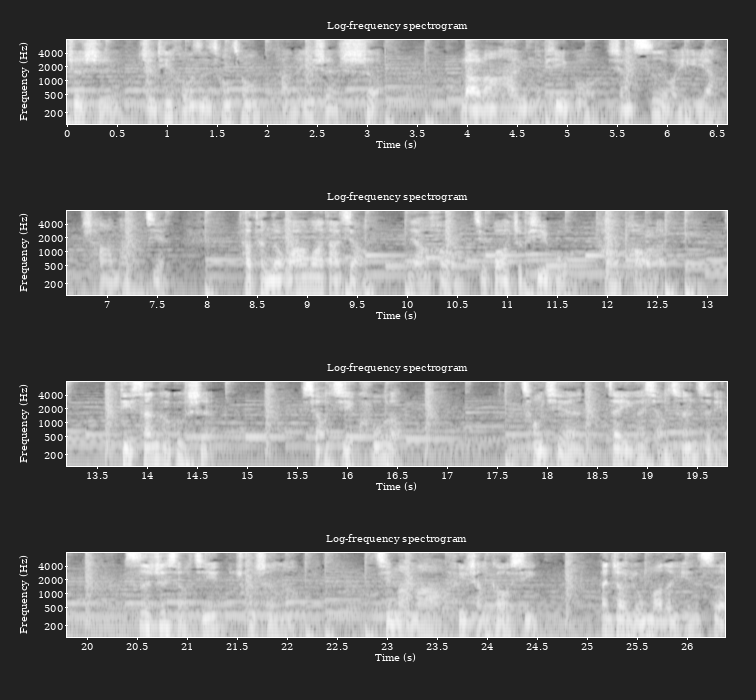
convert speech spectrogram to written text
这时，只听猴子匆匆喊了一声“射”，老狼阿勇的屁股像刺猬一样插满了箭，他疼得哇哇大叫。然后就抱着屁股逃跑了。第三个故事，小鸡哭了。从前，在一个小村子里，四只小鸡出生了。鸡妈妈非常高兴，按照绒毛的颜色，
